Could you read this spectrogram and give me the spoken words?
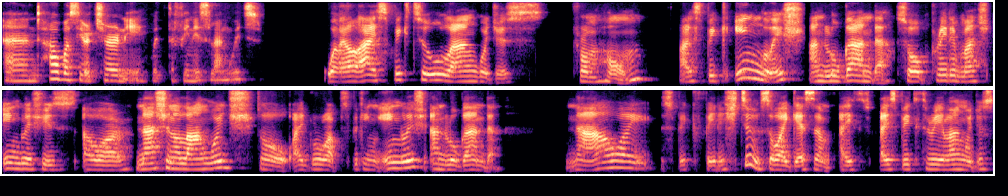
And how was your journey with the Finnish language? Well, I speak two languages from home. I speak English and Luganda. So, pretty much, English is our national language. So, I grew up speaking English and Luganda. Now I speak Finnish too. So, I guess um, I, I speak three languages.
